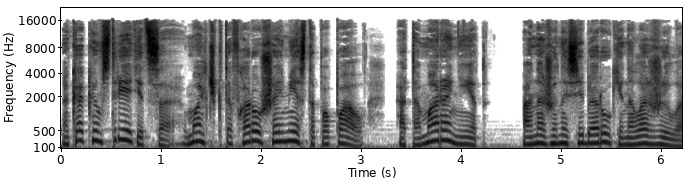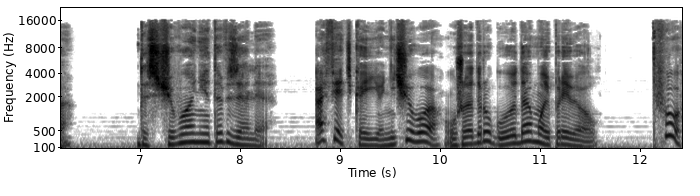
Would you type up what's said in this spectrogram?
А как им встретиться? Мальчик-то в хорошее место попал, а Тамара нет. Она же на себя руки наложила. Да с чего они это взяли? А Федька ее ничего, уже другую домой привел. Тфу,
